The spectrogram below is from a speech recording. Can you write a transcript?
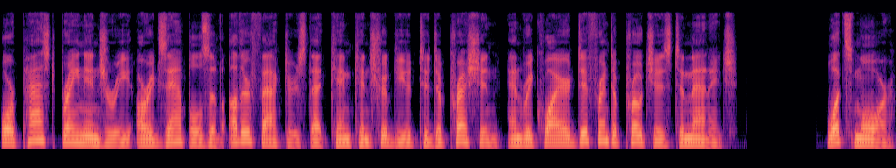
or past brain injury are examples of other factors that can contribute to depression and require different approaches to manage. What's more,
